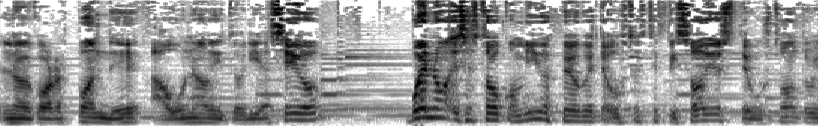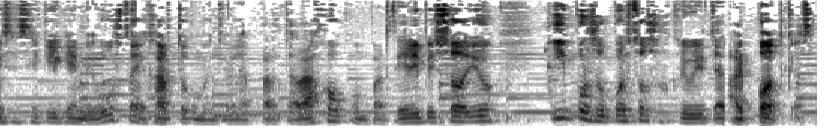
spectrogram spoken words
lo que corresponde a una auditoría SEO. Bueno, eso es todo conmigo, espero que te gustó este episodio, si te gustó no te olvides hacer clic en me gusta, dejar tu comentario en la parte de abajo, compartir el episodio y por supuesto suscribirte al podcast.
